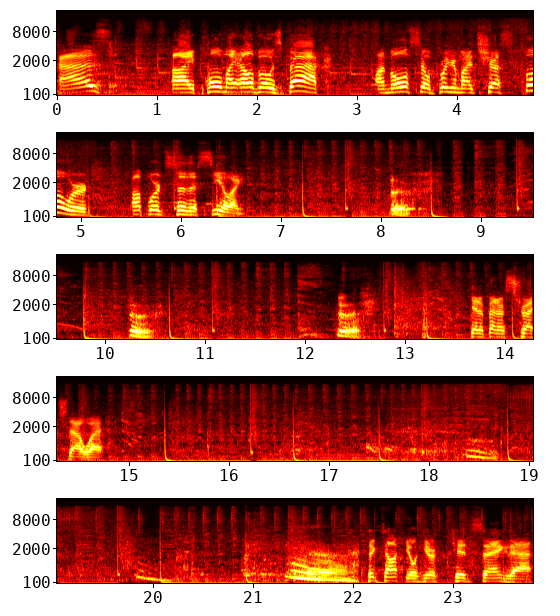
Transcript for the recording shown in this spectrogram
as I pull my elbows back, I'm also bringing my chest forward, upwards to the ceiling. Get a better stretch that way. TikTok, you'll hear kids saying that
